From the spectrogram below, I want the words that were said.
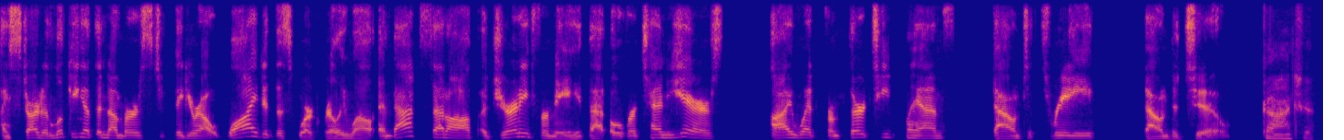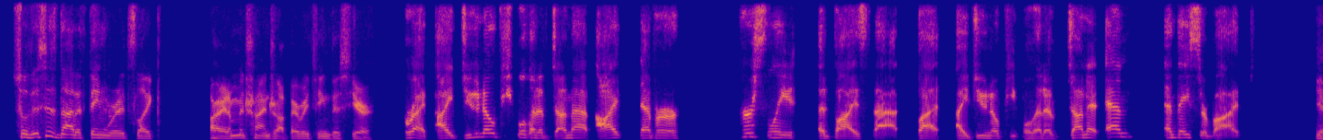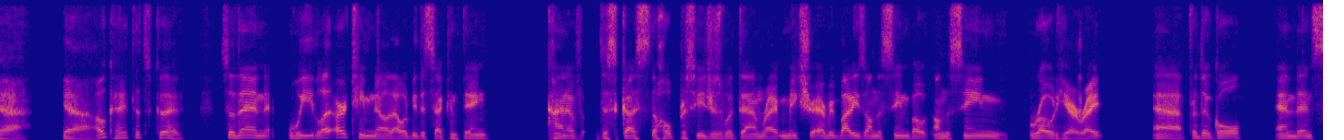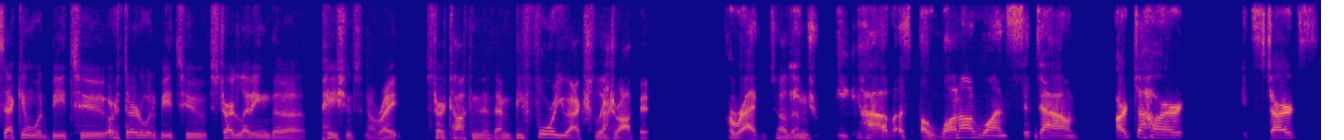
I started looking at the numbers to figure out why did this work really well. And that set off a journey for me that over 10 years, I went from 13 plans down to three, down to two. Gotcha. So this is not a thing where it's like, all right, I'm going to try and drop everything this year. Correct. I do know people that have done that. I never personally advised that, but I do know people that have done it and and they survived. Yeah. Yeah. Okay, that's good. So then we let our team know that would be the second thing. Kind of discuss the whole procedures with them, right? Make sure everybody's on the same boat, on the same road here, right? Uh, for the goal. And then second would be to, or third would be to start letting the patients know, right? Start talking to them before you actually right. drop it. Correct. Tell them. We, we have a one on one sit down, heart to heart. It starts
